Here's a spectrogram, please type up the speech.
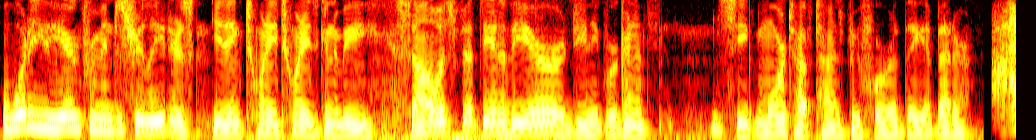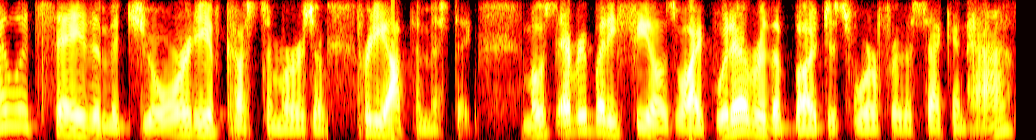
What are you hearing from industry leaders? Do you think 2020 is going to be salvaged at the end of the year, or do you think we're going to see more tough times before they get better? I would say the majority of customers are pretty optimistic. Most everybody feels like whatever the budgets were for the second half,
